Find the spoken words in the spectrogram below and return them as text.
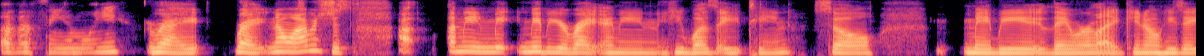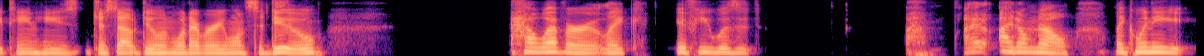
of a family. Right. Right. No, I was just, I, I mean, may, maybe you're right. I mean, he was 18. So maybe they were like, you know, he's 18. He's just out doing whatever he wants to do. However, like if he was, I, I don't know. Like when he,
